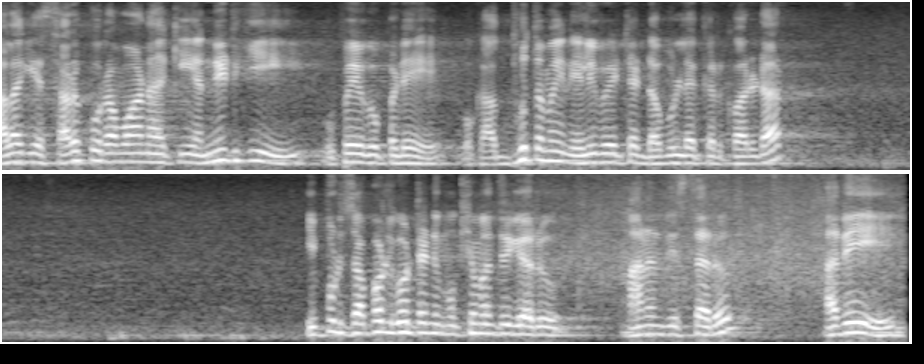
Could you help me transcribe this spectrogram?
అలాగే సరుకు రవాణాకి అన్నిటికీ ఉపయోగపడే ఒక అద్భుతమైన ఎలివేటెడ్ డబుల్ డెక్కర్ కారిడార్ ఇప్పుడు చప్పట్లు కొట్టండి ముఖ్యమంత్రి గారు ఆనందిస్తారు. అది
